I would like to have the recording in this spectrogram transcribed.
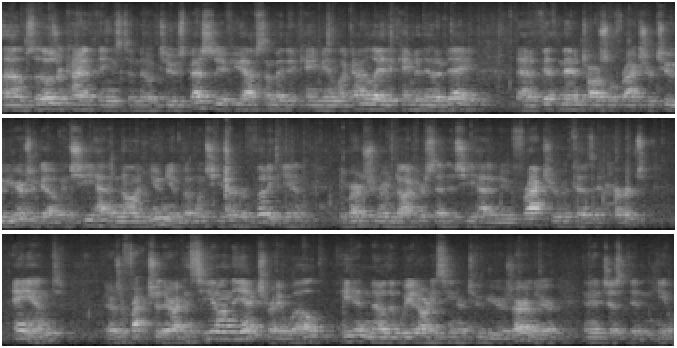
Um, so those are kind of things to know too, especially if you have somebody that came in, like I had a lady that came in the other day, that had a fifth metatarsal fracture two years ago, and she had a non-union, but when she hurt her foot again, the emergency room doctor said that she had a new fracture because it hurt, and there's a fracture there. I can see it on the x-ray. Well, he didn't know that we had already seen her two years earlier, and it just didn't heal.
